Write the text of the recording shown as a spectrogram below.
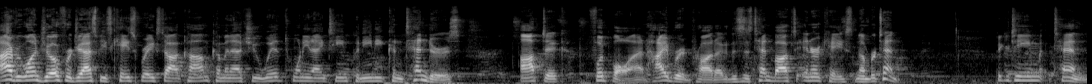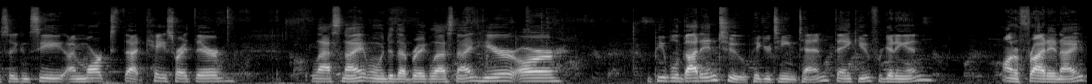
Hi, everyone. Joe for jaspyscasebreaks.com coming at you with 2019 Panini Contenders Optic Football at Hybrid product. This is 10 box inner case number 10. Pick your team 10. So you can see I marked that case right there last night when we did that break last night. Here are people who got into Pick Your Team 10. Thank you for getting in on a Friday night.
